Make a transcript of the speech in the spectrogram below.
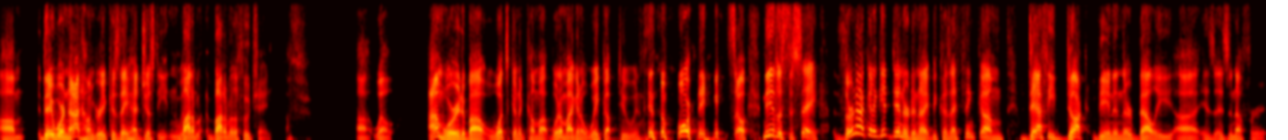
Um, they were not hungry because they had just eaten. within- Bottom bottom of the food chain. Uh, well, I'm worried about what's going to come up. What am I going to wake up to in, in the morning? so, needless to say, they're not going to get dinner tonight because I think um, Daffy Duck being in their belly uh, is is enough for it.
